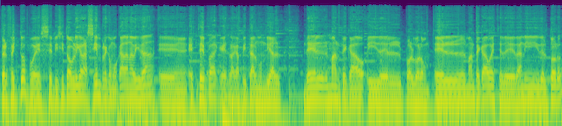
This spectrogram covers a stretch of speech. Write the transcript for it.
Perfecto, pues eh, visita obligada siempre, como cada Navidad, eh, Estepa, que es la capital mundial del mantecao y del polvorón. El mantecao este de Dani del Toro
